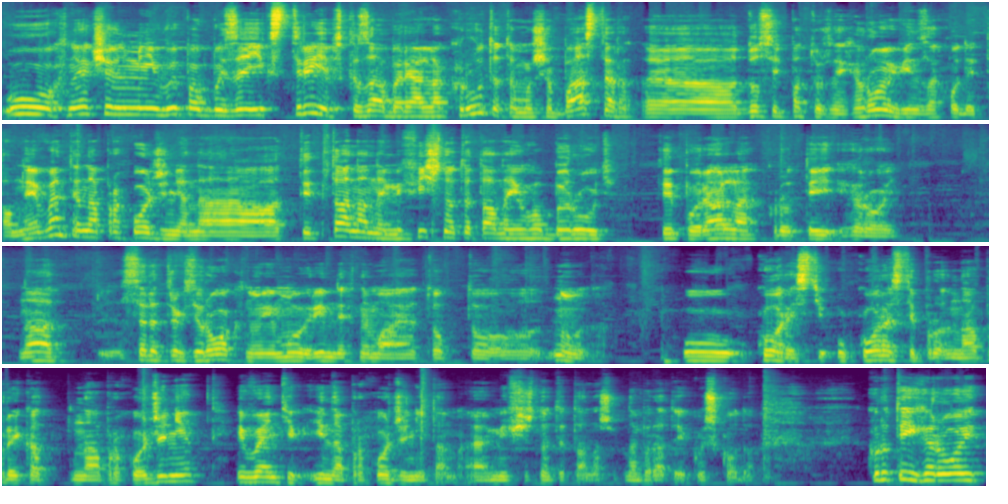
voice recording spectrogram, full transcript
Ух, ну якщо він мені випав би за X3, я б сказав би реально круто, тому що Бастер е, досить потужний герой, він заходить там на івенти на проходження, на Титана, на міфічного Титана його беруть. Типу, реально крутий герой. На, серед трьох зірок ну, йому рівних немає. Тобто, ну, у користі, у користі, наприклад, на проходженні івентів і на проходженні там е, міфічного Титана, щоб набирати якусь шкоду. Крутий герой,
